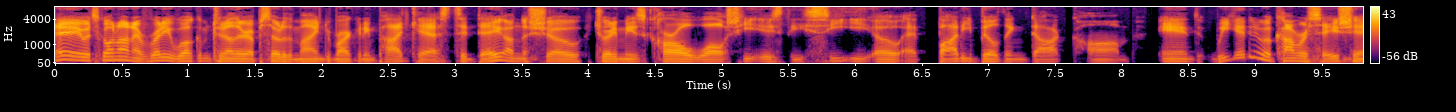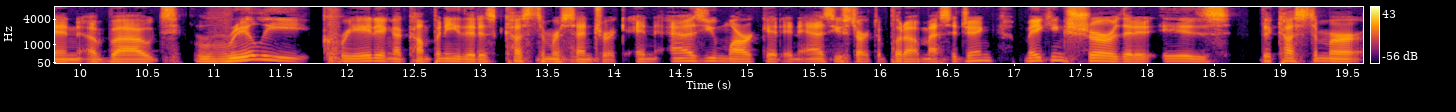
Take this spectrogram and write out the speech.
Hey, what's going on, everybody? Welcome to another episode of the Mind Your Marketing Podcast. Today on the show, joining me is Carl Walsh. He is the CEO at bodybuilding.com. And we get into a conversation about really creating a company that is customer centric. And as you market and as you start to put out messaging, making sure that it is the customer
